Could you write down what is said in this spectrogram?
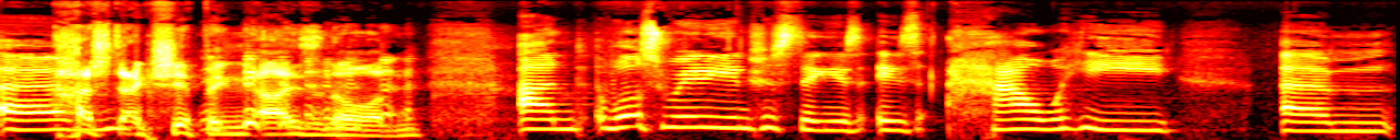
Um, Hashtag shipping Eisenhorn. And what's really interesting is is how he um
